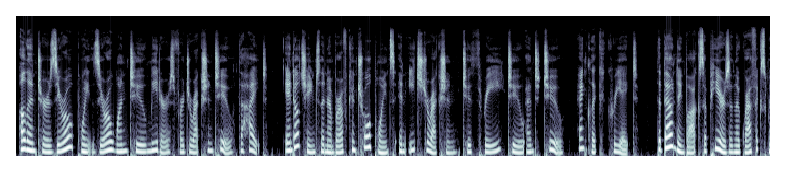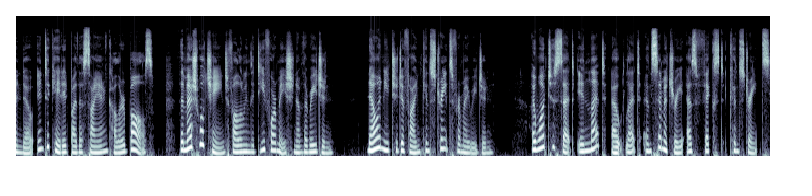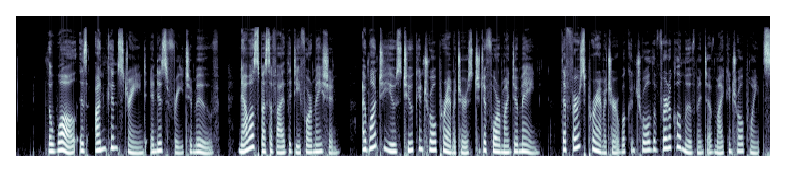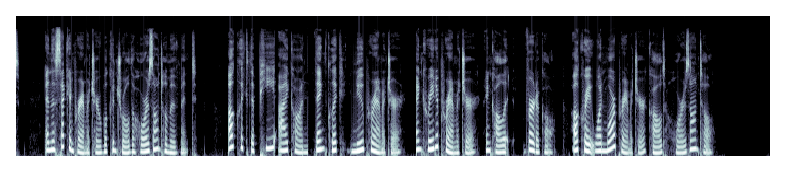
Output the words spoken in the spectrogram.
I'll enter 0.012 meters for direction 2, the height and I'll change the number of control points in each direction to 3, 2, and 2, and click Create. The bounding box appears in the graphics window indicated by the cyan colored balls. The mesh will change following the deformation of the region. Now I need to define constraints for my region. I want to set inlet, outlet, and symmetry as fixed constraints. The wall is unconstrained and is free to move. Now I'll specify the deformation. I want to use two control parameters to deform my domain. The first parameter will control the vertical movement of my control points, and the second parameter will control the horizontal movement. I'll click the P icon, then click New Parameter, and create a parameter and call it Vertical. I'll create one more parameter called Horizontal.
